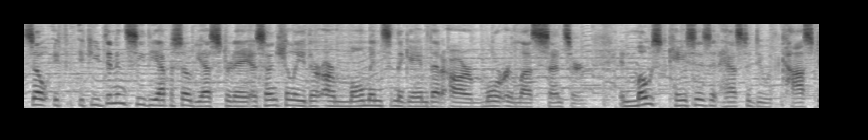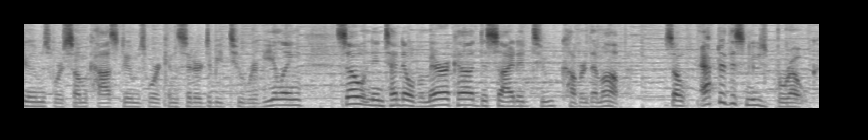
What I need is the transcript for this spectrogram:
So, if, if you didn't see the episode yesterday, essentially there are moments in the game that are more or less censored. In most cases, it has to do with costumes, where some costumes were considered to be too revealing, so Nintendo of America decided to cover them up. So, after this news broke,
